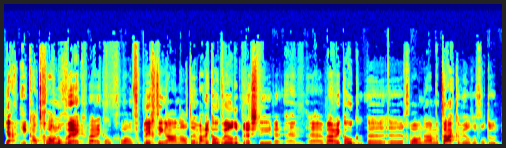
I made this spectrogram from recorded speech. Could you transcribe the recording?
ja, ik had gewoon nog werk waar ik ook gewoon verplichtingen aan had. En waar ik ook wilde presteren. En uh, waar ik ook uh, uh, gewoon aan mijn taken wilde voldoen.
